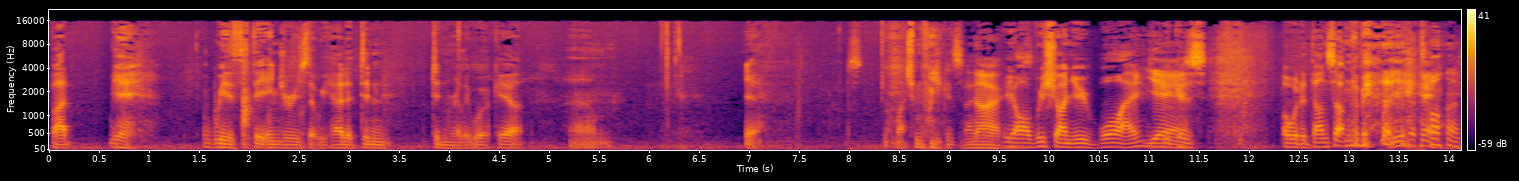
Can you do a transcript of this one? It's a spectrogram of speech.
but yeah, with the injuries that we had, it didn't didn't really work out. Um, yeah, not much more you can say. No. Yeah, I wish I knew why. Yeah. because I would have done something about it at the Yeah. time.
